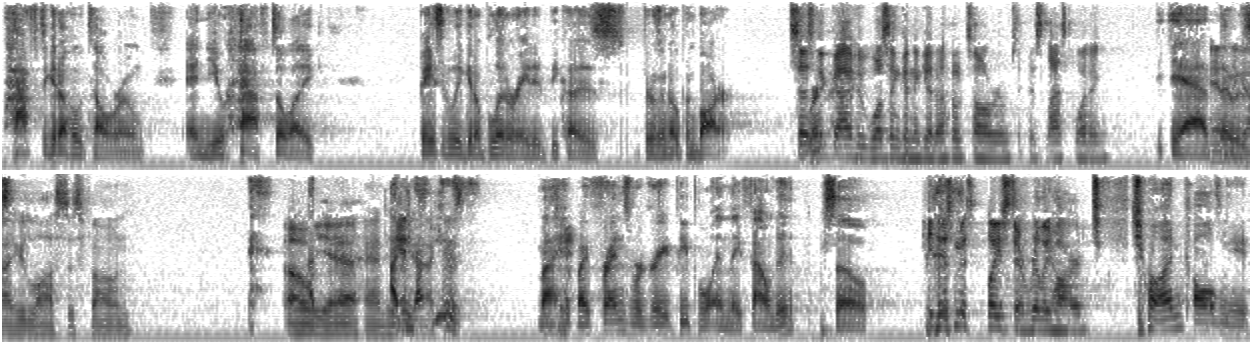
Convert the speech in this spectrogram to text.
have to get a hotel room and you have to like basically get obliterated because there's an open bar. Says We're- the guy who wasn't going to get a hotel room to his last wedding. Yeah, And there the was. guy who lost his phone Oh yeah. and his I mean, jacket. he was, my my friends were great people and they found it. So He just misplaced it really hard. John calls me.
